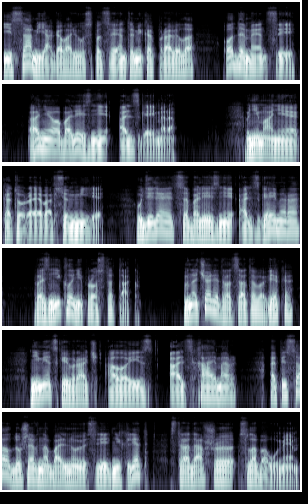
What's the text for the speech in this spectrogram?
И сам я говорю с пациентами, как правило, о деменции, а не о болезни Альцгеймера. Внимание, которое во всем мире уделяется болезни Альцгеймера, возникло не просто так. В начале XX века немецкий врач Алоиз Альцхаймер описал душевно больную средних лет, страдавшую слабоумием.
